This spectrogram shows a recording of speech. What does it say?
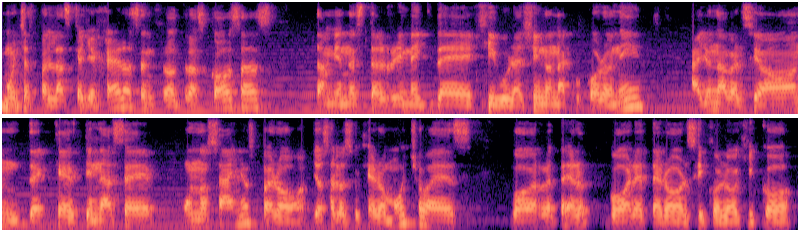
muchas peleas callejeras, entre otras cosas. También está el remake de Higurashi no Naku Koroni. Hay una versión de, que tiene hace unos años, pero yo se lo sugiero mucho. Es gore, gore terror psicológico,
